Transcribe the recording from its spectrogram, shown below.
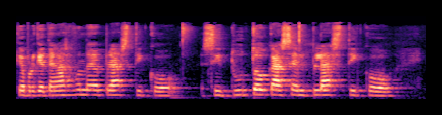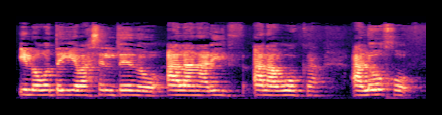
que porque tengas esa funda de plástico, si tú tocas el plástico y luego te llevas el dedo a la nariz, a la boca, al ojo.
